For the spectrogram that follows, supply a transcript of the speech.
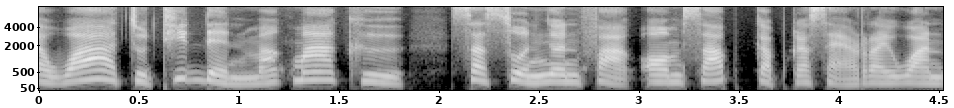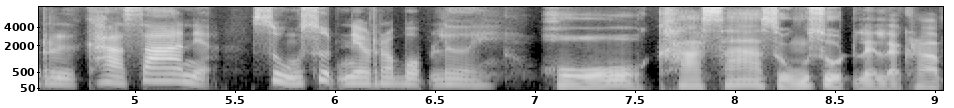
แต่ว่าจุดที่เด่นมากๆ คือ สัดส่วนเงินฝากออมทรัพย์ กับกระแสรายวันหรือคาซ่าเนี่ยสูงสุดในระบบเลย4โห คาซาสูงสุดเลยแหละครับ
